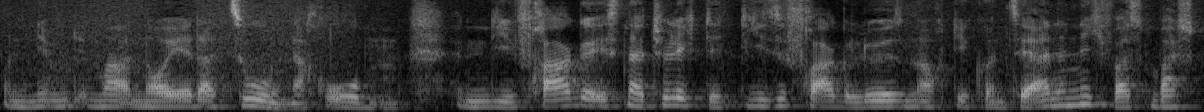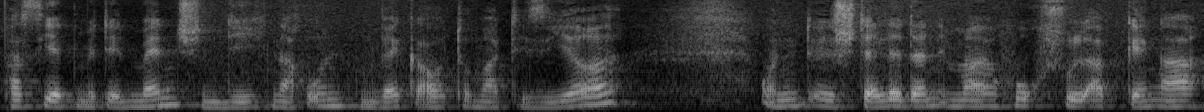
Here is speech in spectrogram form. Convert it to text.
und nimmt immer neue dazu, nach oben. Die Frage ist natürlich, diese Frage lösen auch die Konzerne nicht. Was, passiert mit den Menschen, die ich nach unten weg automatisiere? Und äh, stelle dann immer Hochschulabgänger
